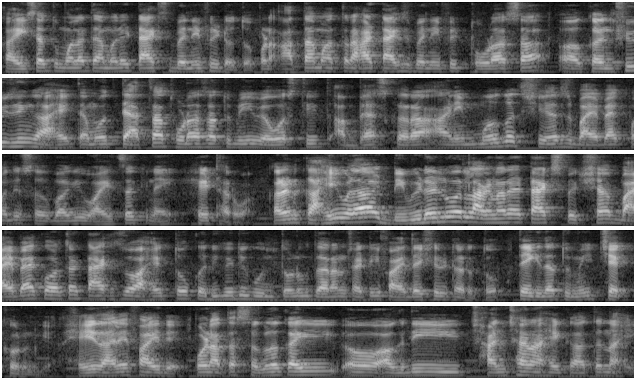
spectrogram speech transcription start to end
काहीसा तुम्हाला त्यामध्ये टॅक्स बेनिफिट होतो. पण आता मात्र हा टॅक्स बेनिफिट थोडासा कन्फ्युजिंग आहे. त्यामुळे त्याचा थोडासा तुम्ही व्यवस्थित अभ्यास करा आणि मगच शेअर्स बायबॅकमध्ये सहभागी व्हायचं की नाही हे ठरवा. कारण काही वेळा डिव्हिडंडवर लागणाऱ्या टॅक्सपेक्षा बायबॅकवरचा टॅक्स टॅक्स जो आहे तो कधी कधी गुंतवणूकदारांसाठी फायदेशीर ठरतो. ते एकदा तुम्ही चेक करून घ्या. हे झाले फायदे. पण आता सगळं काही अगदी छान छान आहे का तर नाही.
